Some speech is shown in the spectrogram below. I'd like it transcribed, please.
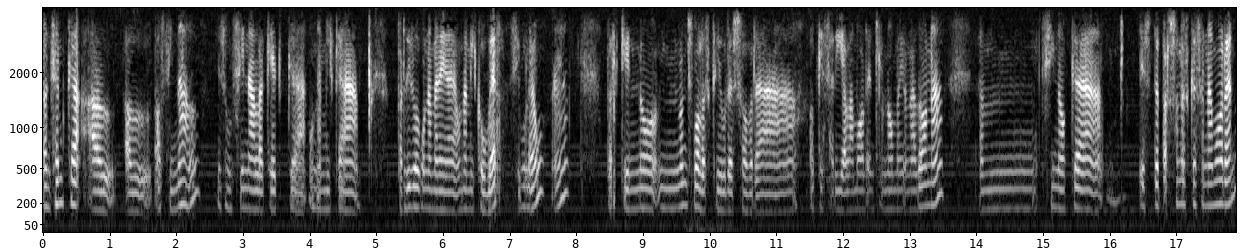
pensem que el, el, el final és un final aquest que una mica, per dir-ho d'alguna manera, una mica obert, si voleu, eh? perquè no, no ens vol escriure sobre el que seria l'amor entre un home i una dona, um, sinó que és de persones que s'enamoren,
